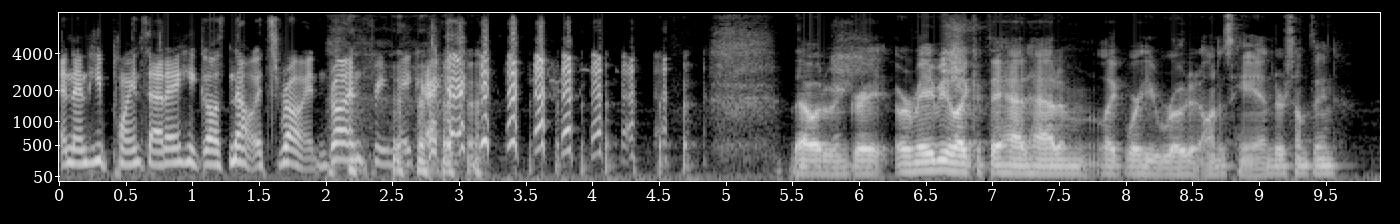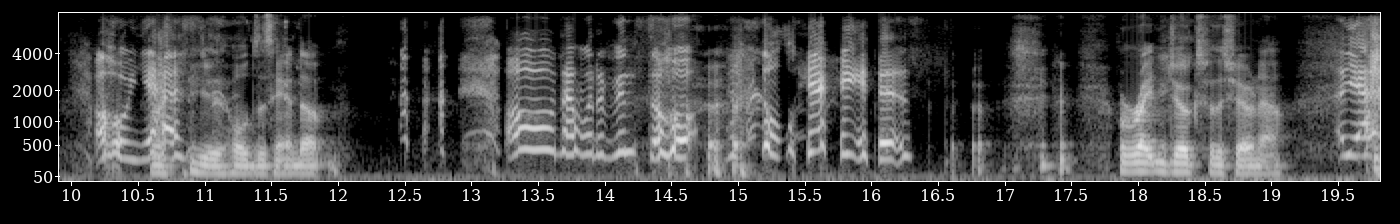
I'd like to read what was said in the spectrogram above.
and then he points at it and he goes, No, it's Rowan. Rowan Freemaker. That would have been great. Or maybe like if they had had him like where he wrote it on his hand or something. Oh yes. He holds his hand up. oh, that would have been so hilarious. We're writing jokes for the show now. Yeah.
